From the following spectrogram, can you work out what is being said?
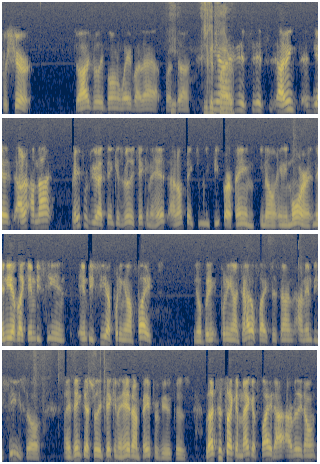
for sure. So I was really blown away by that. But uh, he's a good yeah, fighter. It's, it's. I think. Yeah, I, I'm not. Pay per view, I think, is really taking a hit. I don't think too many people are paying, you know, anymore. And then you have like NBC and NBC are putting on fights, you know, putting putting on title fights just on on NBC. So I think that's really taking a hit on pay per view because unless it's like a mega fight, I, I really don't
